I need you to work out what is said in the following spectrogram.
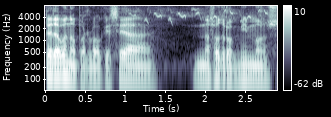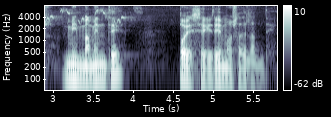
Pero bueno, por lo que sea nosotros mismos mismamente, pues seguiremos adelante.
